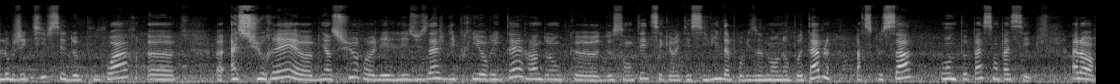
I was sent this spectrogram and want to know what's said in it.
l'objectif, c'est de pouvoir assurer, bien sûr, les, usages dits prioritaires, hein, donc de santé, de sécurité civile, d'approvisionnement en eau potable, parce que ça, on ne peut pas s'en passer. Alors,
